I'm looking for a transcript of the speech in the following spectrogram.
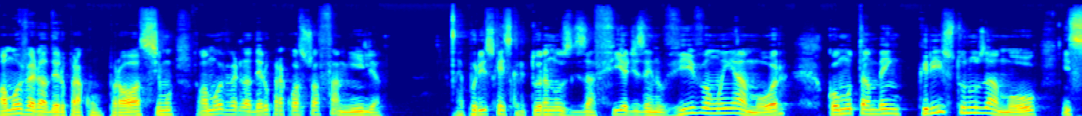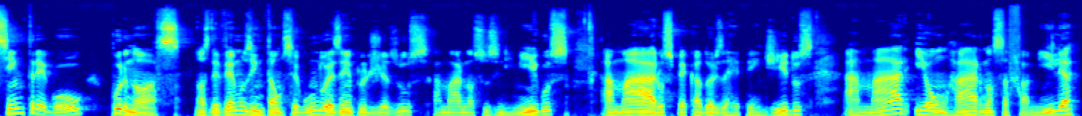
o amor verdadeiro para com o próximo, o amor verdadeiro para com a sua família. É por isso que a Escritura nos desafia dizendo: vivam em amor, como também Cristo nos amou e se entregou por nós. Nós devemos, então, segundo o exemplo de Jesus, amar nossos inimigos, amar os pecadores arrependidos, amar e honrar nossa família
